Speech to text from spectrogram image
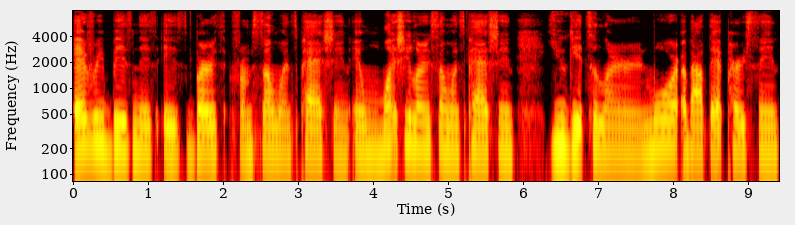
every business is birthed from someone's passion. And once you learn someone's passion, you get to learn more about that person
